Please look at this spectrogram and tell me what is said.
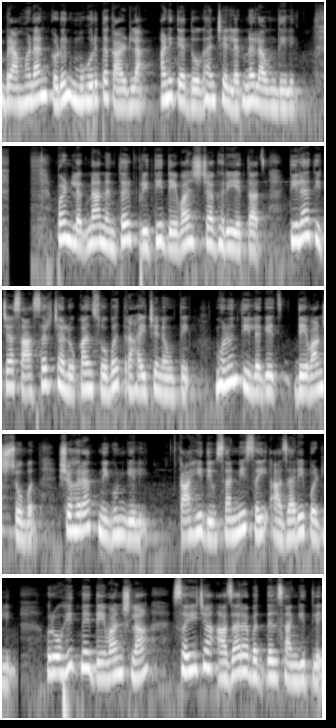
ब्राह्मणांकडून मुहूर्त काढला आणि त्या दोघांचे लग्न लावून दिले. पण लग्नानंतर प्रीती देवांशच्या घरी येताच. तिला तिच्या सासरच्या लोकांसोबत राहायचे नव्हते. म्हणून ती लगेच देवांशसोबत शहरात निघून गेली. काही दिवसांनी सई आजारी पडली. रोहितने देवांशला सईच्या आजाराबद्दल सांगितले.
